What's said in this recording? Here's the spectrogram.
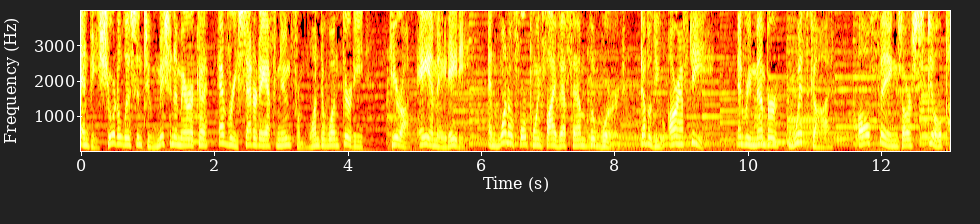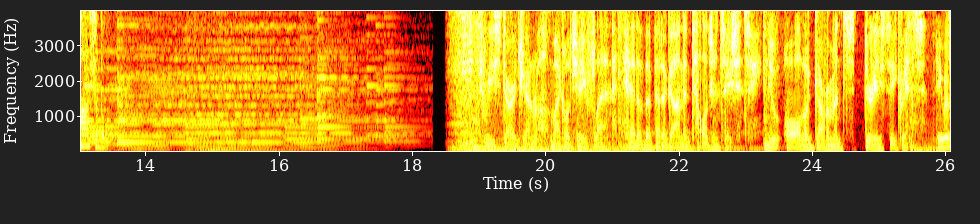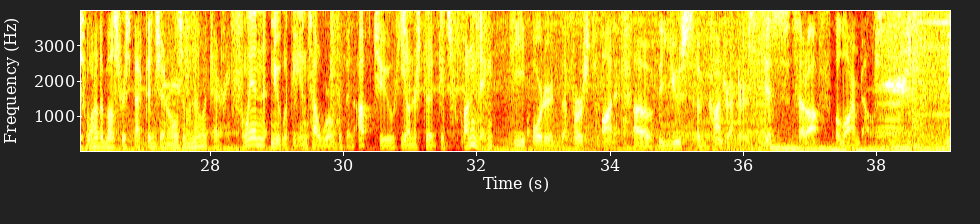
And be sure to listen to Mission America every Saturday afternoon from 1 to 1:30 here on AM 880 and 104.5 FM The Word, WRFD. And remember, with God, all things are still possible. Three star general Michael J. Flynn, head of the Pentagon Intelligence Agency, knew all the government's dirty secrets. He was one of the most respected generals in the military. Flynn knew what the intel world had been up to, he understood its funding. He ordered the first audit of the use of contractors. This set off alarm bells.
